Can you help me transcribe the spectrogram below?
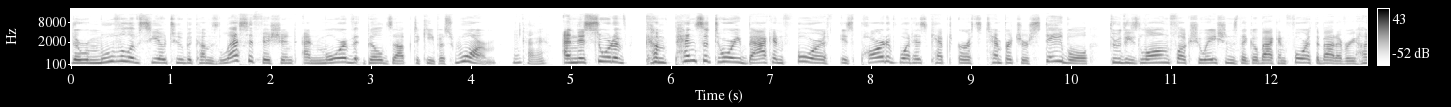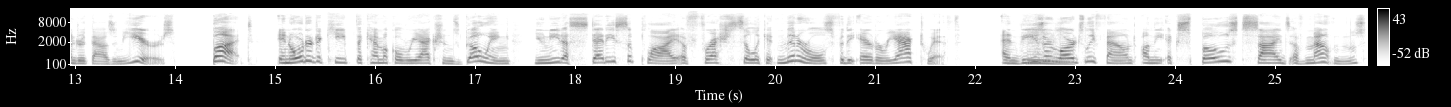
the removal of CO2 becomes less efficient and more of it builds up to keep us warm. Okay. And this sort of compensatory back and forth is part of what has kept Earth's temperature stable through these long fluctuations that go back and forth about every 100,000 years. But in order to keep the chemical reactions going, you need a steady supply of fresh silicate minerals for the air to react with and these mm. are hmm. largely found on the exposed sides of mountains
